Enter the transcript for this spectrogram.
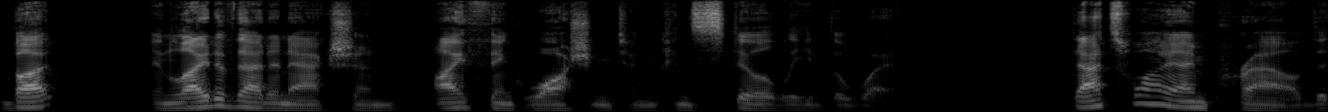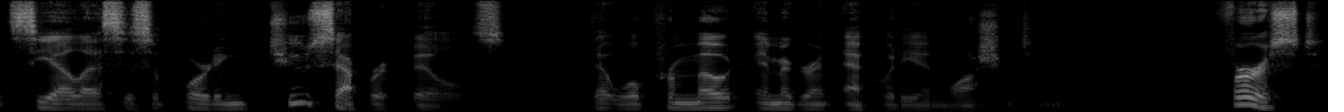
But in light of that inaction, I think Washington can still lead the way. That's why I'm proud that CLS is supporting two separate bills that will promote immigrant equity in Washington. First,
